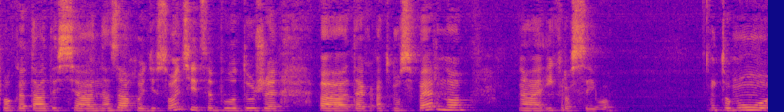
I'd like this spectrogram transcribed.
покататися на заході сонця, і це було дуже так атмосферно і красиво. Тому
